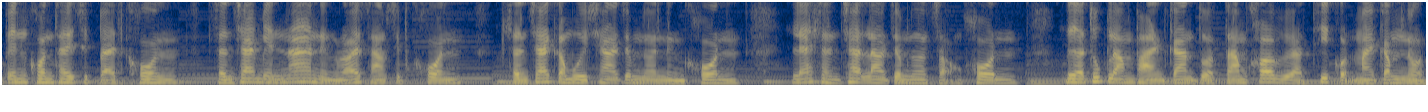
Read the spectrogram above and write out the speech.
เป็นคนไทย 18 คน สัญชาติเมียนมา130 คน สัญชาติกัมพูชาจำนวน 1 คน และสัญชาติลาวจำนวน 2 คน เรือทุกลำผ่านการตรวจตามข้อปฏิบัติที่กฎหมายกำหนด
